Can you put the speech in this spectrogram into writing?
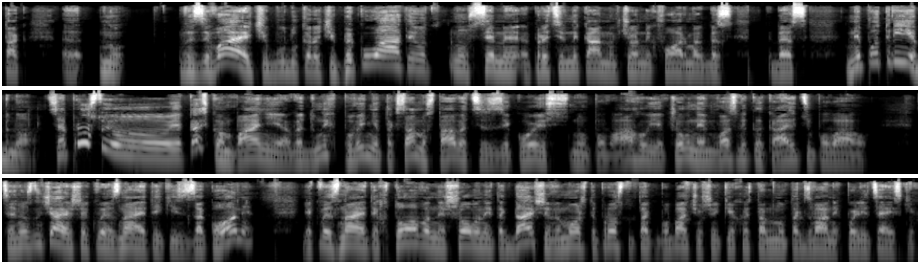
так, е, ну, визиваючи, буду, коротше, бикувати от, ну, з цими працівниками в чорних формах без, без... Не потрібно. Це просто якась компанія. Ви до них повинні так само ставитися з якоюсь ну, повагою, якщо вони вас викликають цю повагу. Це не означає, що як ви знаєте якісь закони, як ви знаєте, хто вони, що вони і так далі, ви можете просто так, побачивши якихось там ну так званих поліцейських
